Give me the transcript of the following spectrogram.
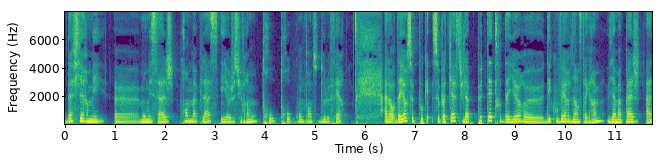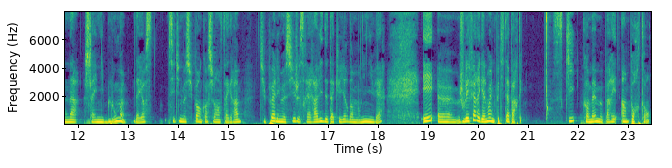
d'affirmer mon message, prendre ma place et je suis vraiment trop trop contente de le faire. Alors d'ailleurs, ce, podcast, tu l'as peut-être d'ailleurs euh, découvert via Instagram, via ma page Anna Shiny Bloom. D'ailleurs, si tu ne me suis pas encore sur Instagram, tu peux aller me suivre, je serais ravie de t'accueillir dans mon univers. Et euh, je voulais faire également une petite aparté, ce qui quand même me paraît important.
